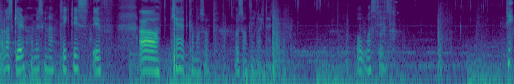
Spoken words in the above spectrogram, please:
I'm not scared. I'm just gonna take this if uh cat comes up or something like that. Oh, what's this?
